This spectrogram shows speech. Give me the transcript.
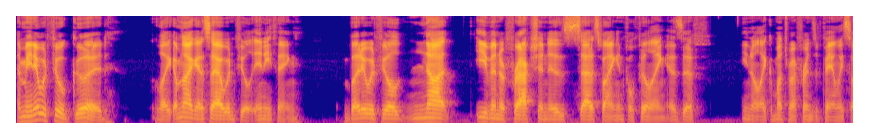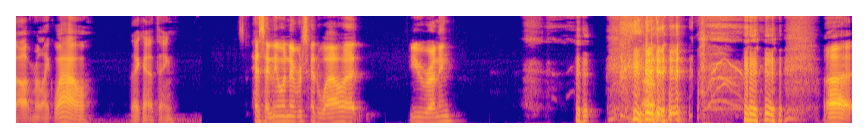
I mean it would feel good. Like I'm not going to say I wouldn't feel anything, but it would feel not even a fraction as satisfying and fulfilling as if, you know, like a bunch of my friends and family saw it and were like, "Wow." That kind of thing. Has anyone ever said wow at you running? Um, uh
